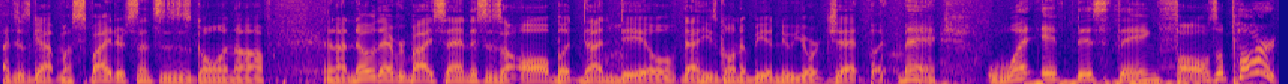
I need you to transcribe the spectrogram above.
I just got my spider senses is going off. And I know that everybody's saying this is an all but done deal that he's going to be a New York Jet. But man, what if this thing falls apart?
